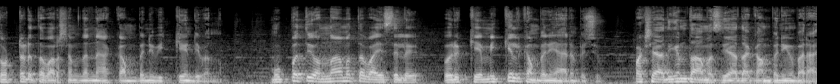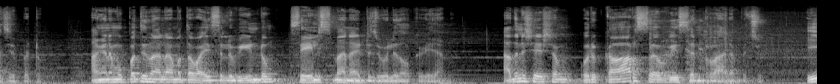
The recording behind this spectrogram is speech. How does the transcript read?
തൊട്ടടുത്ത വർഷം തന്നെ ആ കമ്പനി വിൽക്കേണ്ടി വന്നു. മുപ്പത്തി ഒന്നാമത്തെ വയസ്സിൽ ഒരു കെമിക്കൽ കമ്പനി ആരംഭിച്ചു. പക്ഷെ അധികം താമസിയാതെ ആ കമ്പനിയും പരാജയപ്പെട്ടു. അങ്ങനെ മുപ്പത്തിനാലാമത്തെ വയസ്സിൽ വീണ്ടും സെയിൽസ്മാൻ ആയിട്ട് ജോലി നോക്കുകയാണ്. അതിനുശേഷം ഒരു കാർ സർവീസ് സെന്റർ ആരംഭിച്ചു. ഈ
